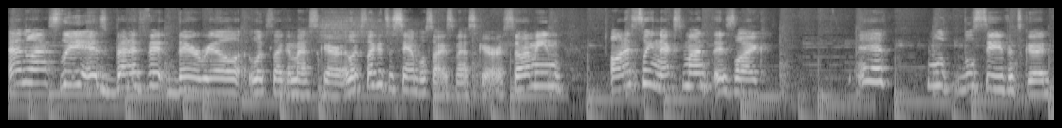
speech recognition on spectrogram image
And lastly is Benefit They're Real looks like a mascara. It looks like it's a sample size mascara. So I mean, honestly next month is like, eh, we'll, we'll see if it's good.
